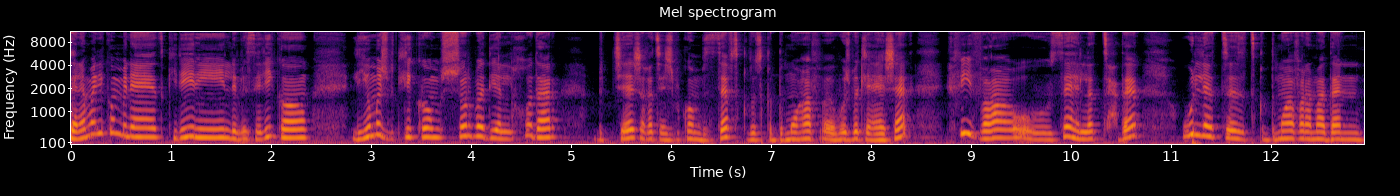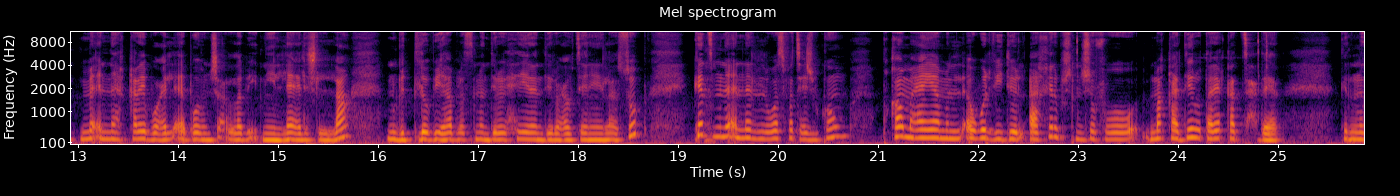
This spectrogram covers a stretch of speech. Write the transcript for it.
السلام عليكم بنات كي دايرين؟ لاباس عليكم؟ اليوم جبت لكم الشوربة ديال الخضر بالدجاج غتعجبكم بزاف تقدروا تقدموها في وجبة العشاء خفيفة وسهلة التحضير ولا تقدموها في رمضان بما إنه قريب على الأبواب إن شاء الله بإذن الله علاش لا؟ نبدلوا بها بلاصة ما نديروا الحيره نديروا عاوتاني لا سوب. كنتمنى إن الوصفة تعجبكم. بقاو معايا من الأول فيديو الاخير باش نشوفوا المقادير وطريقة التحضير. ما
